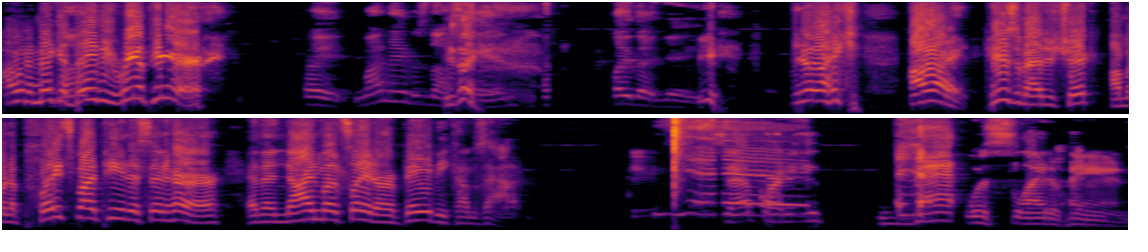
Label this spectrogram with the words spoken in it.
I'm gonna make a baby reappear. hey, my name is not He's like- play that game. You're like, all right, here's a magic trick. I'm gonna place my penis in her, and then nine months later, a baby comes out. Sad part is that was sleight of hand.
